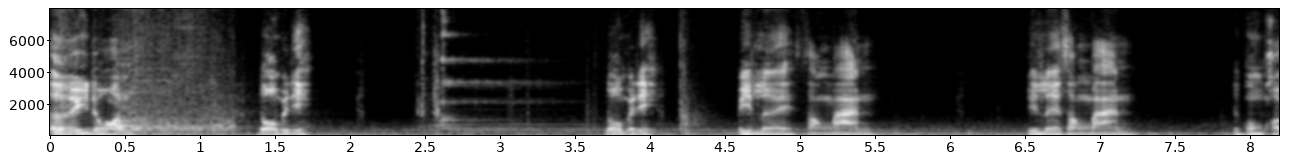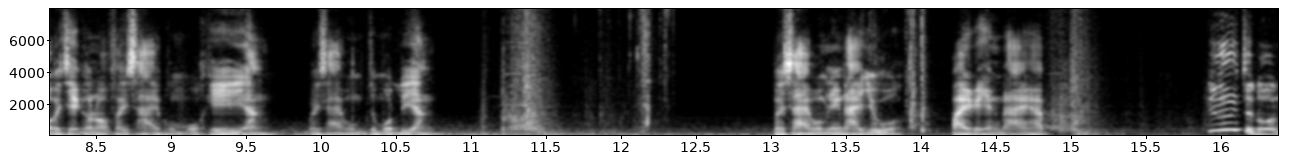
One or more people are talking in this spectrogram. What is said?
เอ้ยโดน โดนไปดิ โดนไปดิ ปิดเลยสองบานปิดเลยสองบานเดี๋ยวผมขอไปเช็คก่อนว่าไฟฉายผมโอเคหรือยังไฟฉายผมจะหมดหรือยังไฟฉายผมยังได้อยู่ไฟก็ยังได้ครับเอ้อจะโดน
